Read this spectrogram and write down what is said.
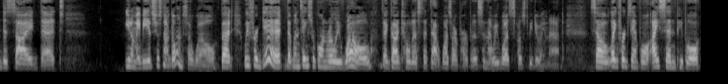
decide that, you know, maybe it's just not going so well. But we forget that when things were going really well, that God told us that that was our purpose and that we was supposed to be doing that. So, like, for example, I send people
